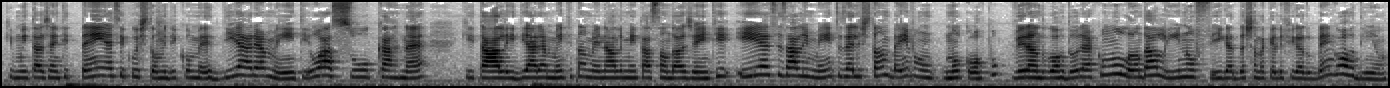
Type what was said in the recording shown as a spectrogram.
que muita gente tem esse costume de comer diariamente, o açúcar, né? Que está ali diariamente também na alimentação da gente. E esses alimentos, eles também vão no corpo, virando gordura e acumulando ali no fígado, deixando aquele fígado bem gordinho.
